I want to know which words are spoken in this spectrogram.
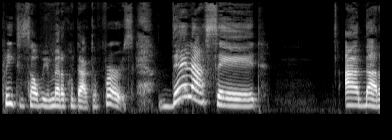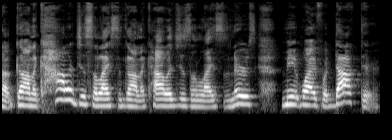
please consult with your medical doctor first. Then I said, I'm not a gynecologist, a licensed gynecologist, a licensed nurse, midwife, or doctor.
